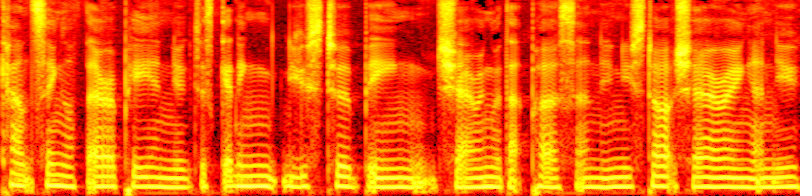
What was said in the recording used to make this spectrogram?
counseling or therapy and you're just getting used to being sharing with that person and you start sharing and you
